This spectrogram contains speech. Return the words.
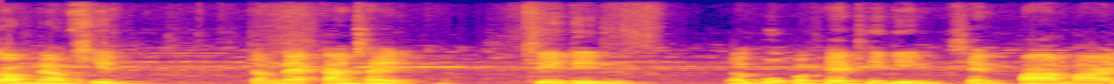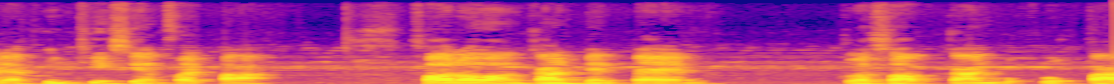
กรอบแนวคิด จำแนกการใช้ที่ดิน ระบุประเภทที่ดิน เช่น ป่าไม้และพื้นที่เสี่ยงไฟป่า เฝ้าระวังการเปลี่ยนแปลง ตรวจสอบการบุกรุกป่า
